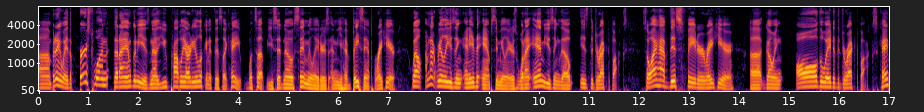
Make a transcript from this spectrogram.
Um, but anyway, the first one that I am going to use, now you probably already looking at this like, hey, what's up? You said no simulators and you have bass amp right here. Well, I'm not really using any of the amp simulators. What I am using though is the direct box. So I have this fader right here uh, going all the way to the direct box. Okay.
